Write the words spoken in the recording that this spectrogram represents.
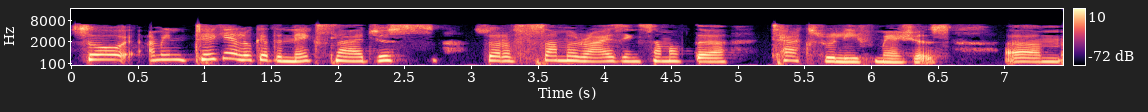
So, I mean, taking a look at the next slide, just sort of summarizing some of the tax relief measures. Um,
